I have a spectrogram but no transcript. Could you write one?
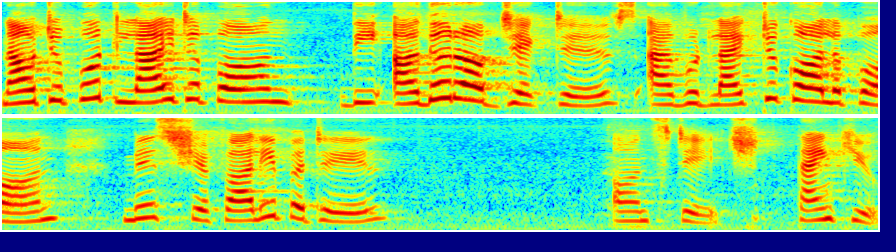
Now, to put light upon the other objectives, I would like to call upon Ms. Shefali Patel on stage. Thank you.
